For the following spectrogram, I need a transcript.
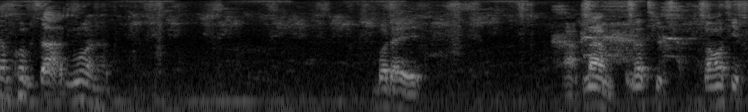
ทำ ความสะอาดง่วนครับบ่ได้อาบน้ำอาทิตย์สองอาทิตย์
